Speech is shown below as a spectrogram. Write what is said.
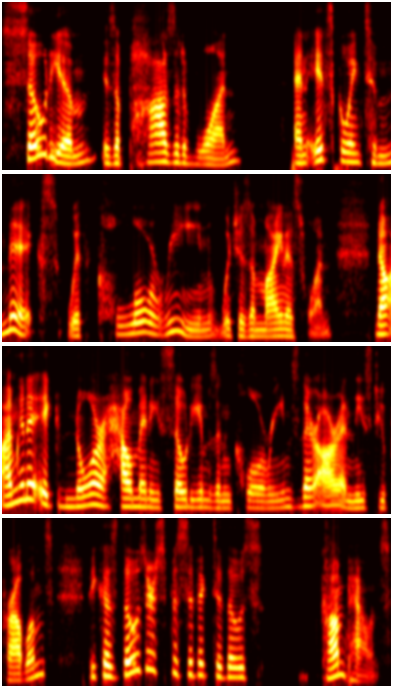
Sodium is a positive one, and it's going to mix with chlorine, which is a minus one. Now I'm going to ignore how many sodiums and chlorines there are in these two problems because those are specific to those compounds.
